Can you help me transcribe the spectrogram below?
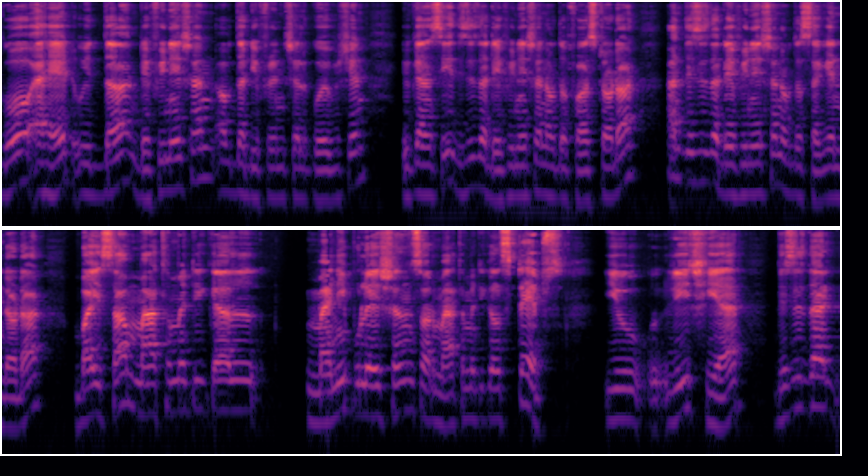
go ahead with the definition of the differential coefficient. You can see this is the definition of the first order and this is the definition of the second order. By some mathematical manipulations or mathematical steps you reach here this is the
